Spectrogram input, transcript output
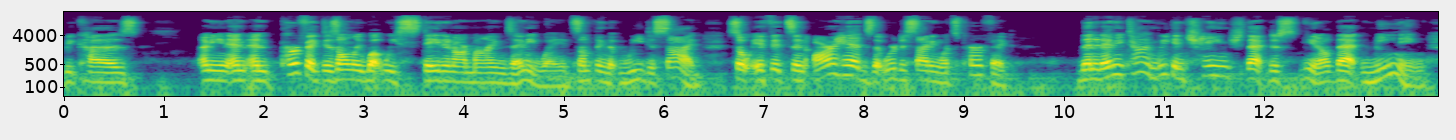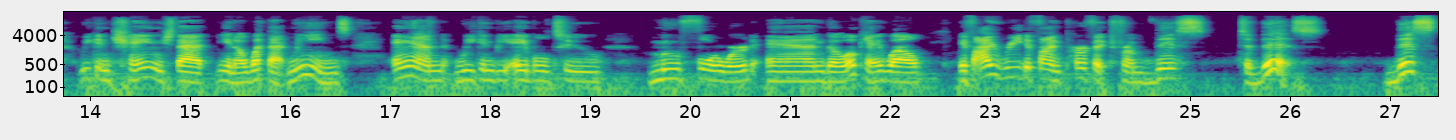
Because, I mean, and, and perfect is only what we state in our minds anyway. It's something that we decide. So if it's in our heads that we're deciding what's perfect, then at any time we can change that just you know that meaning we can change that you know what that means and we can be able to move forward and go okay well if i redefine perfect from this to this this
